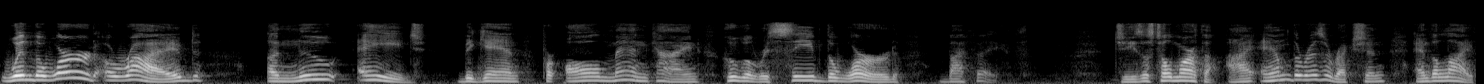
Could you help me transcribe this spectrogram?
When the Word arrived, a new age began for all mankind who will receive the Word by faith. Jesus told Martha, I am the resurrection and the life.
